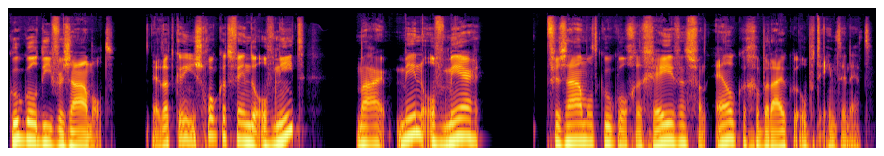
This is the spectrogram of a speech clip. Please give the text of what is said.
Google die verzamelt. Ja, dat kun je schokkend vinden of niet, maar min of meer verzamelt Google gegevens van elke gebruiker op het internet.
